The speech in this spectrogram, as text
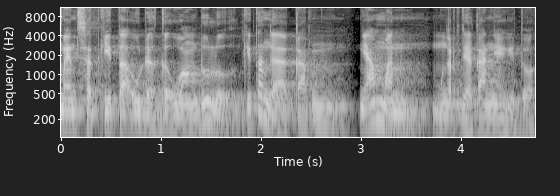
mindset kita udah ke uang dulu, kita nggak akan nyaman mengerjakannya gitu.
